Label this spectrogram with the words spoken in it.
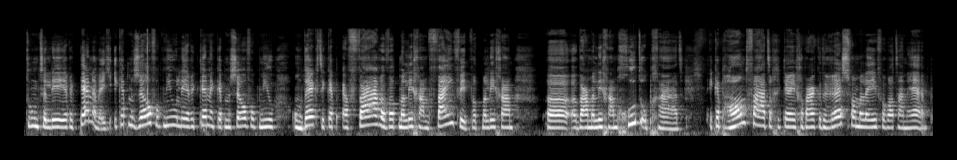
toen te leren kennen. Weet je, ik heb mezelf opnieuw leren kennen. Ik heb mezelf opnieuw ontdekt. Ik heb ervaren wat mijn lichaam fijn vindt. Wat mijn lichaam, uh, waar mijn lichaam goed op gaat. Ik heb handvaten gekregen waar ik de rest van mijn leven wat aan heb.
